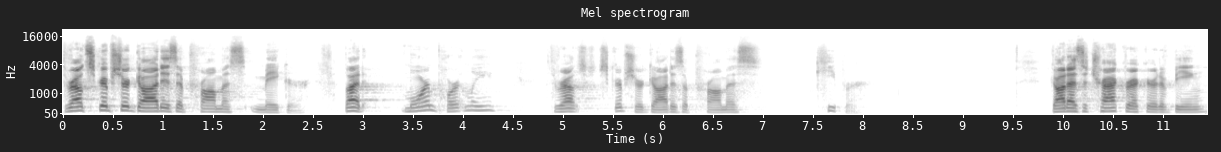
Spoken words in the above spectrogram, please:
Throughout Scripture, God is a promise maker. But more importantly, throughout Scripture, God is a promise keeper. God has a track record of being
